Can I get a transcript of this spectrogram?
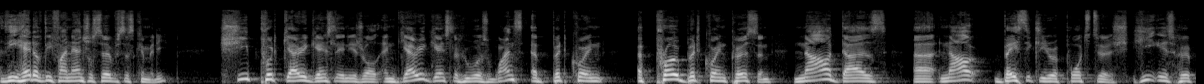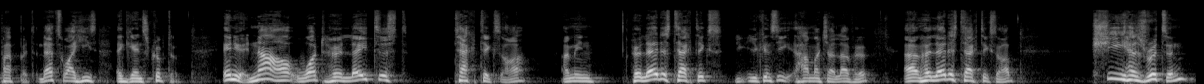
the head of the Financial Services Committee. She put Gary Gensler in his role. And Gary Gensler, who was once a Bitcoin, a pro Bitcoin person, now does uh, now basically reports to her. He is her puppet. And that's why he's against crypto. Anyway, now what her latest tactics are, I mean, her latest tactics, you, you can see how much I love her. Um, her latest tactics are she has written,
